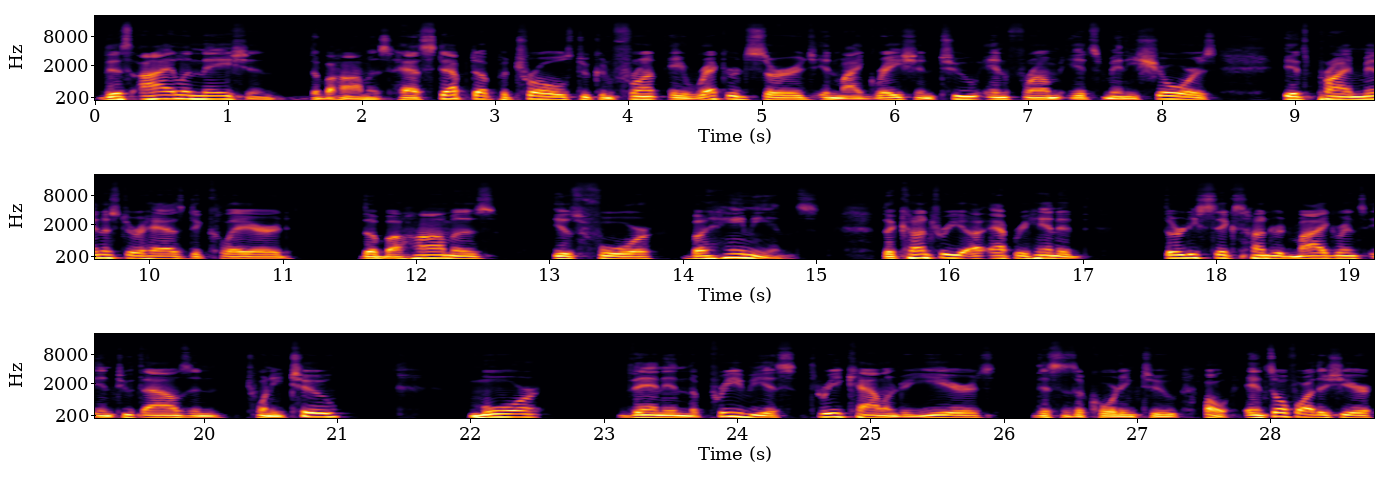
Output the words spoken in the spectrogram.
This island nation the Bahamas, has stepped up patrols to confront a record surge in migration to and from its many shores. Its prime minister has declared the Bahamas is for Bahamians. The country uh, apprehended 3,600 migrants in 2022, more than in the previous three calendar years. This is according to, oh, and so far this year,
